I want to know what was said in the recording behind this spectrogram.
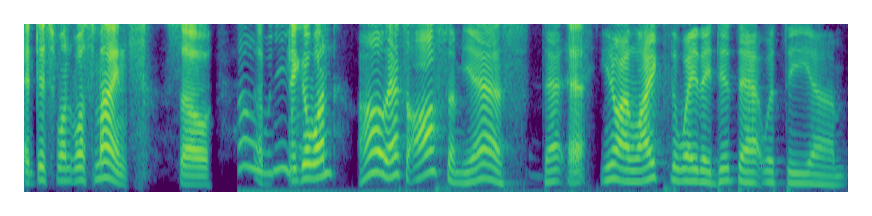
and this one was Mainz, so oh, a neat. bigger one. oh, that's awesome. Yes, that Yeah. you know I like the way they did that with the um,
